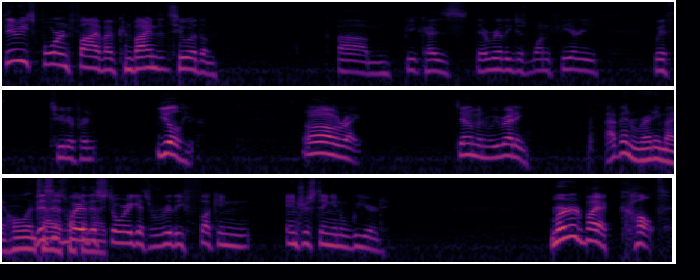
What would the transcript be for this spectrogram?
theories four and five. I've combined the two of them, um, because they're really just one theory with two different. You'll hear. All right, gentlemen, we ready? I've been ready my whole entire This is where this life. story gets really fucking interesting and weird. Murdered by a cult.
